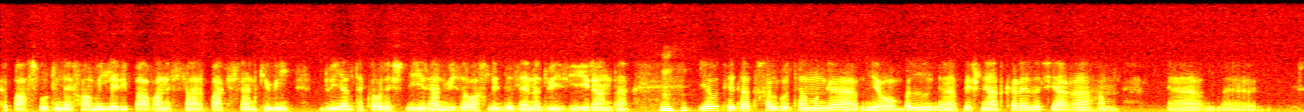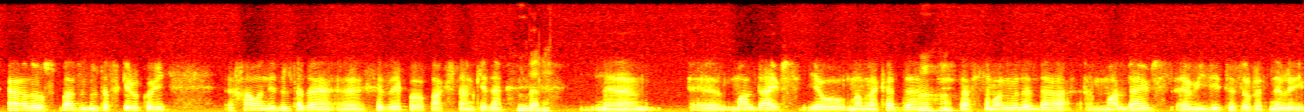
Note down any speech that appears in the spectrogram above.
که پاسپورټونه یې فامیل لري په افغانستان، پاکستان کې وي، دوی هلته کولای شي د ایران ویزه واخلي، ده ځای نه دوی ځي ایران ته. یو تعداد خلکو ته موږ یو بل پېشنهاد کړی دی چې هغه هم هغه د اوس بعضې دلته فکر وکړي خاوند یې دلته ده ښځه یې په پاکستان کې ده بله مالدایوس یو مملکت ده چې تاسو ته معلومه ده دا مالدایوس ویزې ته ضرورت نه لري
